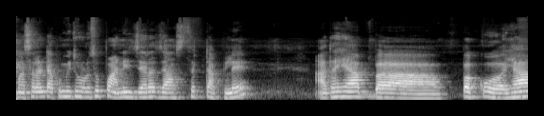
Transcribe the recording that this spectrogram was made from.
मसाला टाकून मी थोडंसं पाणी जरा जास्त टाकलं आहे आता ह्या बा पको ह्या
